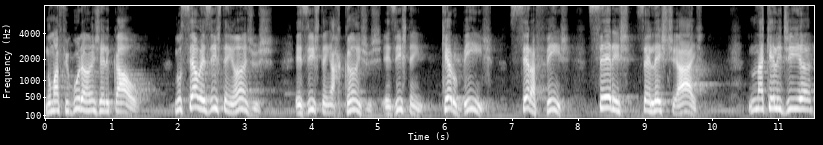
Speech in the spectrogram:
numa figura angelical. No céu existem anjos, existem arcanjos, existem querubins, serafins, seres celestiais. Naquele dia,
